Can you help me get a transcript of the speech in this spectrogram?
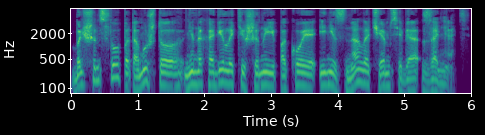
Большинство потому, что не находило тишины и покоя и не знало, чем себя занять.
